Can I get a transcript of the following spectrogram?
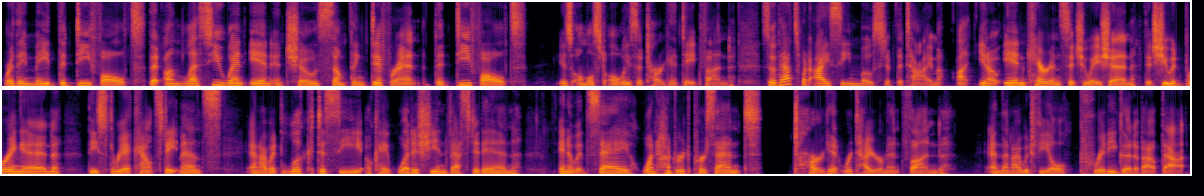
where they made the default that unless you went in and chose something different, the default is almost always a target date fund. So that's what I see most of the time. Uh, you know, in Carin's situation, that she would bring in these three account statements and I would look to see, okay, what is she invested in? And it would say 100% target retirement fund. And then I would feel pretty good about that.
